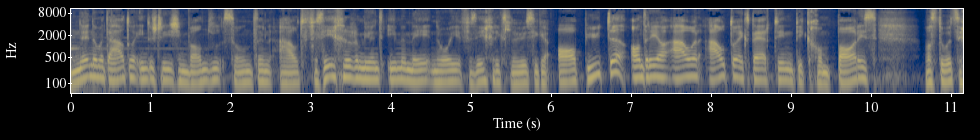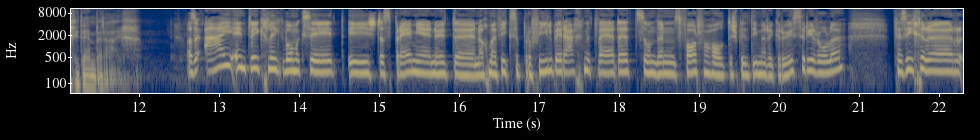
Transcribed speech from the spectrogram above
nicht nur die Autoindustrie ist im Wandel, sondern auch die Versicherer müssen immer mehr neue Versicherungslösungen anbieten. Andrea Auer, Autoexpertin bei Comparis. Was tut sich in diesem Bereich? Also eine Entwicklung, die man sieht, ist, dass Prämien nicht äh, nach einem fixen Profil berechnet werden, sondern das Fahrverhalten spielt immer eine größere Rolle. Versicherer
